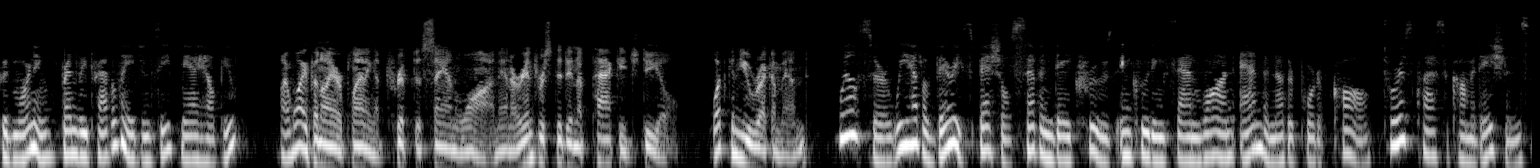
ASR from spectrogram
Good morning, Friendly Travel Agency. May I help you? My wife and I are planning a trip to San Juan and are interested in a package deal. What can you recommend? Well, sir, we have a very special seven-day cruise including San Juan and another port of call, tourist class accommodations,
